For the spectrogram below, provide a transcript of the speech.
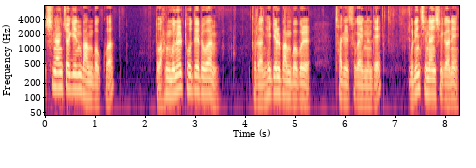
신앙적인 방법과 또 학문을 토대로 한 그러한 해결 방법을 찾을 수가 있는데 우린 지난 시간에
